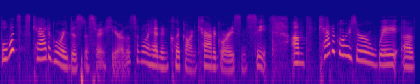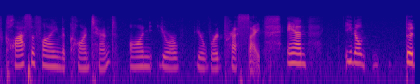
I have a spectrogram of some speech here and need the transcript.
but what's this category business right here? Let's go ahead and click on categories and see. Um, categories are a way of classifying the content on your your WordPress site. And you know, the,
